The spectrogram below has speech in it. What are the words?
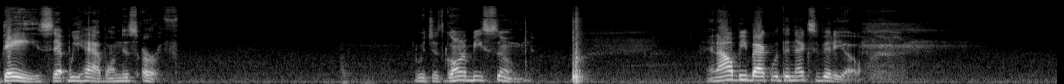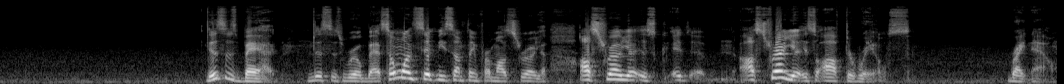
days that we have on this earth, which is going to be soon. And I'll be back with the next video. This is bad. This is real bad. Someone sent me something from Australia. Australia is it, uh, Australia is off the rails right now.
